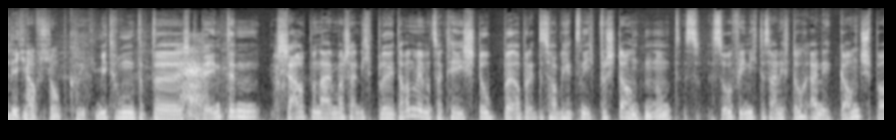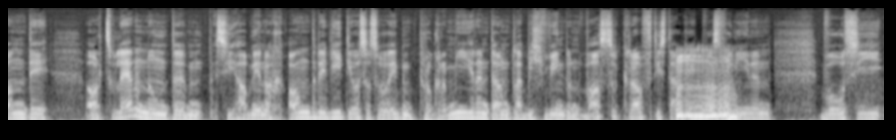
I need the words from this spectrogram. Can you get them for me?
nicht auf Stopp klicken. mit 100 äh, Studenten schaut man einem wahrscheinlich blöd an, wenn man sagt, hey, stopp, aber das habe ich jetzt nicht verstanden. Und so finde ich das eigentlich doch eine ganz spannende Art zu lernen. Und ähm, Sie haben ja noch andere Videos, also eben Programmieren, dann glaube ich Wind- und Wasserkraft ist auch mhm. etwas von Ihnen, wo Sie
